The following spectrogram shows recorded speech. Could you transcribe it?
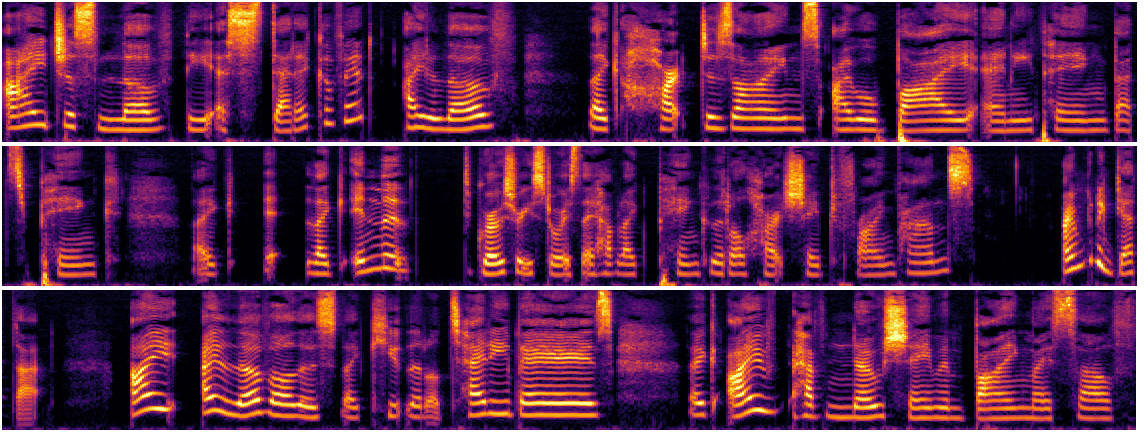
I just love the aesthetic of it. I love like heart designs. I will buy anything that's pink. Like it, like in the grocery stores they have like pink little heart-shaped frying pans. I'm going to get that. I I love all those like cute little teddy bears. Like I have no shame in buying myself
